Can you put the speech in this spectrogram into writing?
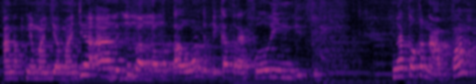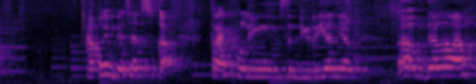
anaknya manja-manjaan itu bakal ketahuan ketika traveling gitu. Nggak tahu kenapa aku yang biasanya suka traveling sendirian yang ah udahlah.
